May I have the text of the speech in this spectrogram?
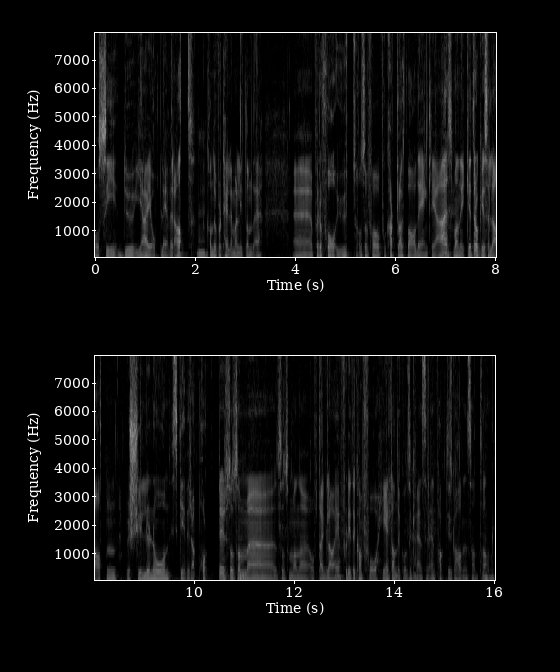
og si du, jeg opplever at. Mm. Kan du fortelle meg litt om det? Uh, for å få ut, og få, få, kartlagt hva det egentlig er. Så man ikke tråkker i salaten, beskylder noen, skriver rapporter, sånn som, uh, sånn som man uh, ofte er glad i. Fordi det kan få helt andre konsekvenser enn faktisk å ha den samtalen.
